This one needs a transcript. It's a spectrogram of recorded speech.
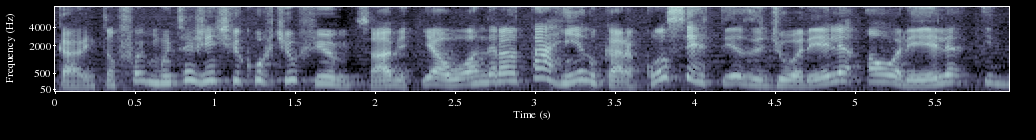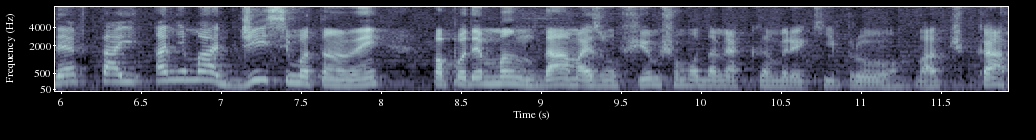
cara. Então foi muita gente que curtiu o filme, sabe? E a Warner, ela tá rindo, cara, com certeza, de orelha a orelha, e deve tá aí animadíssima também para poder mandar mais um filme. Deixa eu mudar minha câmera aqui pro lado de cá.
